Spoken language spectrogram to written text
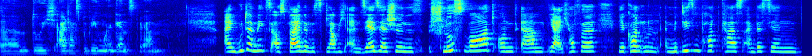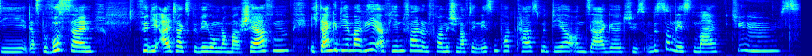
ähm, durch Alltagsbewegung ergänzt werden. Ein guter Mix aus beidem ist, glaube ich, ein sehr, sehr schönes Schlusswort. Und ähm, ja, ich hoffe, wir konnten mit diesem Podcast ein bisschen die, das Bewusstsein für die Alltagsbewegung nochmal schärfen. Ich danke dir, Marie, auf jeden Fall und freue mich schon auf den nächsten Podcast mit dir und sage Tschüss und bis zum nächsten Mal. Tschüss.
